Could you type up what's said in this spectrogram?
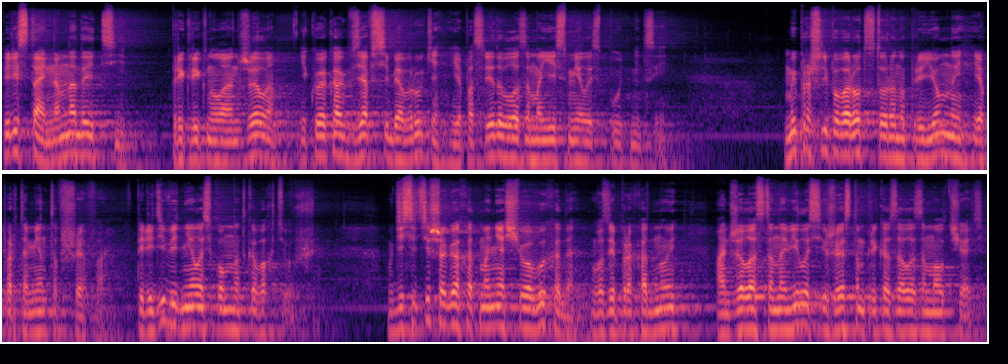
«Перестань, нам надо идти», — прикрикнула Анжела, и кое-как взяв себя в руки, я последовала за моей смелой спутницей. Мы прошли поворот в сторону приемной и апартаментов шефа. Впереди виднелась комнатка вахтерши. В десяти шагах от манящего выхода, возле проходной, Анжела остановилась и жестом приказала замолчать.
